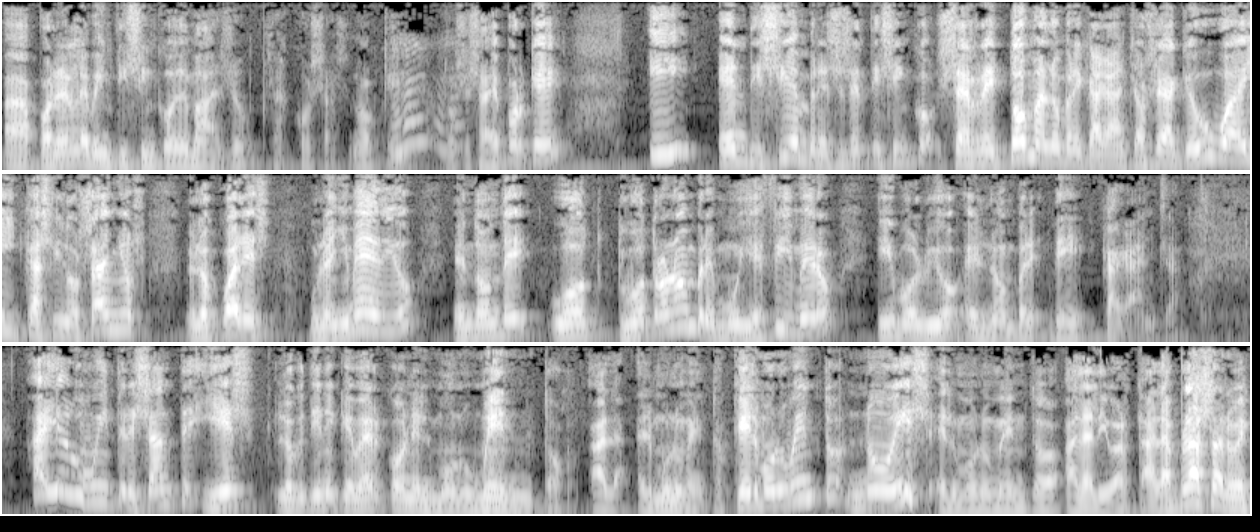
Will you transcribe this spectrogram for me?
a ponerle 25 de mayo, esas cosas, ¿no? Que no se sabe por qué. Y en diciembre del 65 se retoma el nombre de Cagancha. O sea que hubo ahí casi dos años, en los cuales, un año y medio, en donde hubo- tuvo otro nombre muy efímero y volvió el nombre de Cagancha. Hay algo muy interesante y es lo que tiene que ver con el monumento, a la- el monumento. Que el monumento no es el monumento a la libertad. La plaza no es,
